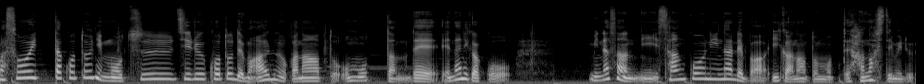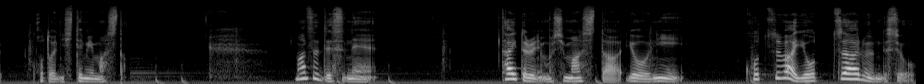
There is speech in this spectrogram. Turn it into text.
まあ、そういったことにも通じることでもあるのかなと思ったので何かこう皆さんに参考になればいいかなと思って話してみることにしてみました。まずですねタイトルにもしましたようにコツは4つあるんですよ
